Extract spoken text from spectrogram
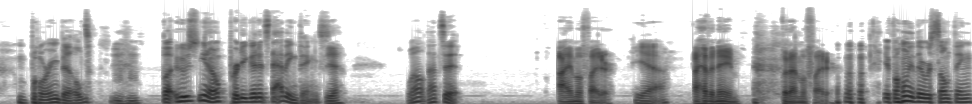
boring build, Mm-hmm. but who's, you know, pretty good at stabbing things. Yeah. Well, that's it. I am a fighter. Yeah. I have a name, but I'm a fighter. if only there was something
